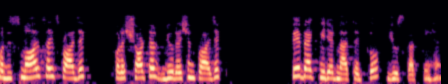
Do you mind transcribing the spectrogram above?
for the small size project for a shorter duration project payback period method کو یوز کرتی ہیں۔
